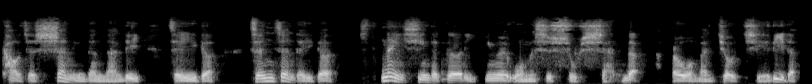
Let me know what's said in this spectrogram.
靠着圣灵的能力，这一个真正的一个。内心的割礼，因为我们是属神的，而我们就竭力的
